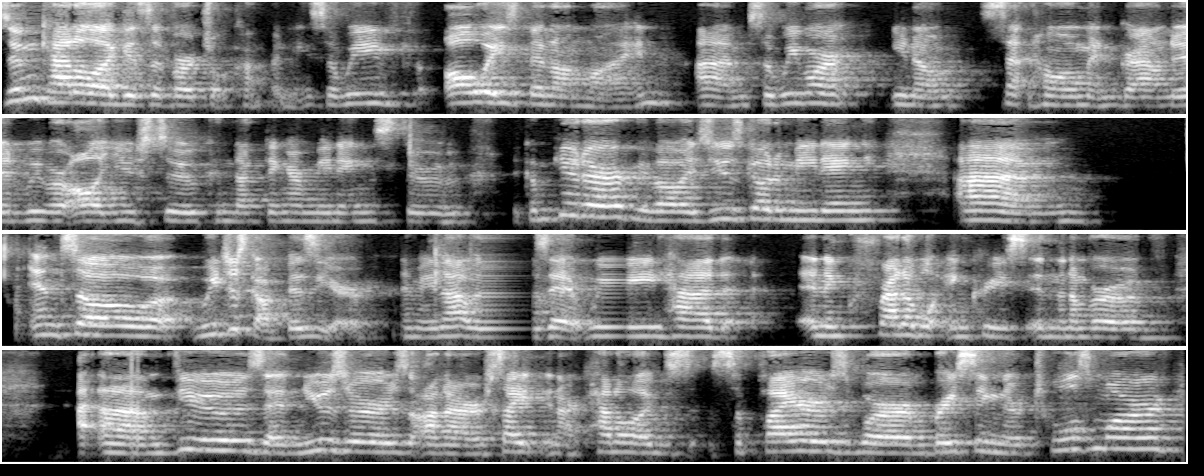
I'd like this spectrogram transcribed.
Zoom Catalog is a virtual company, so we've always been online. Um, so we weren't, you know, sent home and grounded. We were all used to conducting our meetings through the computer. We've always used GoToMeeting. Um, and so we just got busier. I mean, that was it. We had an incredible increase in the number of um, views and users on our site in our catalogs. Suppliers were embracing their tools more.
